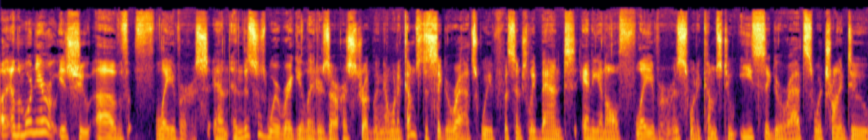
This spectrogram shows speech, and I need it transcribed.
uh, on the more narrow issue of flavors, and, and this is where regulators are, are struggling. Now, when it comes to cigarettes, we've essentially banned any and all flavors. When it comes to e-cigarettes, we're trying to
